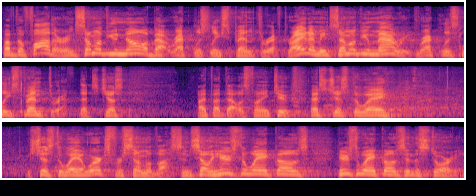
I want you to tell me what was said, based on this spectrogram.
of the father. And some of you know about recklessly spendthrift, right? I mean, some of you married, recklessly spendthrift. That's just, I thought that was funny too. That's just the way. It's just the way it works for some of us. And so here's the way it goes. Here's the way it goes in the story.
